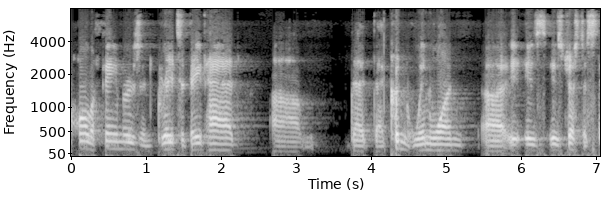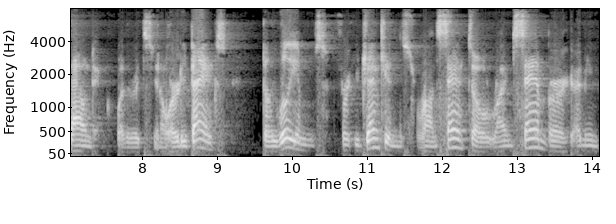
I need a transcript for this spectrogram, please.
Hall of Famers and greats that they've had um, that that couldn't win one uh, is is just astounding. Whether it's you know Ernie Banks, Billy Williams, Fergie Jenkins, Ron Santo, Ryne Sandberg. I mean,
